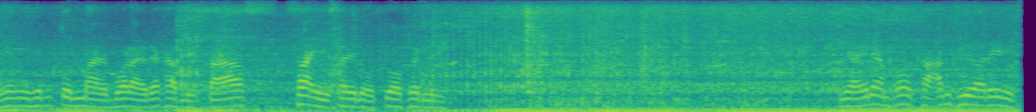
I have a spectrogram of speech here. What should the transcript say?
นี่ยังเห็นต้นไม้บ่ได้นะครับนี่ตาใส่ใส่โหลดตัวเพิ่นนี่ใหญ่เนี่ยพอสามเทือได้นี่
